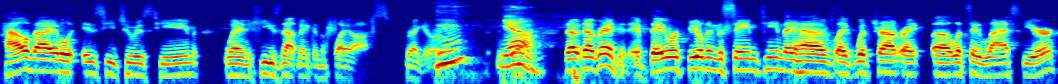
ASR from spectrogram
How valuable is he to his team when he's not making the playoffs regularly? Mhm. Yeah. Now, now, granted, if they were fielding the same team they have, like with Trout, right? Uh, let's say last year,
